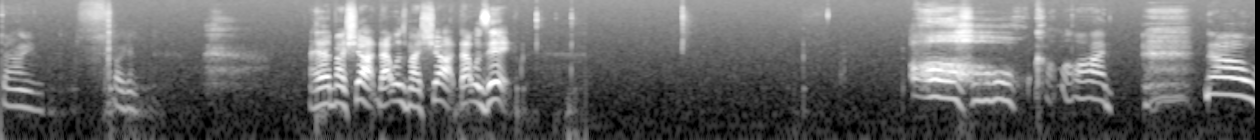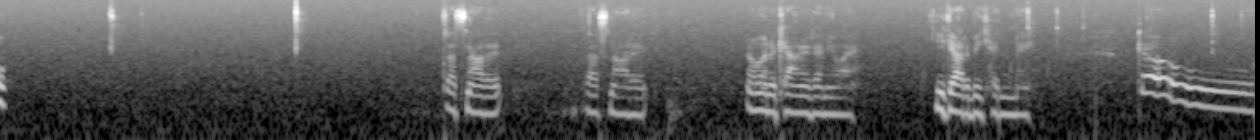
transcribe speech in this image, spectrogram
Don't fucking. I had my shot. That was my shot. That was it. Oh, come on. No. That's not it. That's not it. I wouldn't have counted anyway. You gotta be kidding me. Go!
